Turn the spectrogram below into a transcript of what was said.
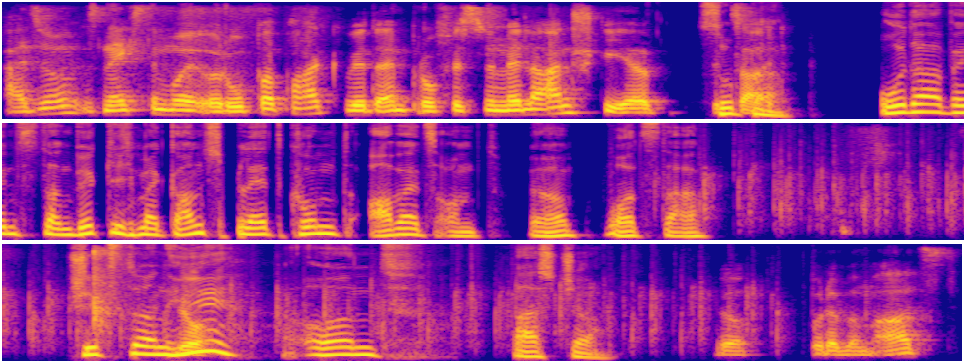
Also das nächste Mal Europapark wird ein professioneller Ansteher bezahlt. Super. Oder wenn es dann wirklich mal ganz blöd kommt, Arbeitsamt, ja, wart's da. Schickst du einen ja. hin und passt schon. Ja, oder beim Arzt.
